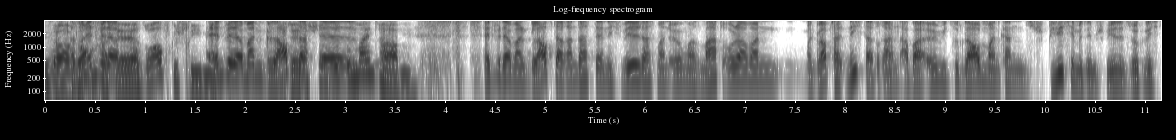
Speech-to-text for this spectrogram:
Ja, also doch, entweder, hat er ja so aufgeschrieben. Entweder man glaubt, dass er so gemeint haben. Entweder man glaubt daran, dass der nicht will, dass man irgendwas macht, oder man, man glaubt halt nicht daran. Aber irgendwie zu glauben, man kann ein Spielchen mit dem spielen, ist wirklich,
